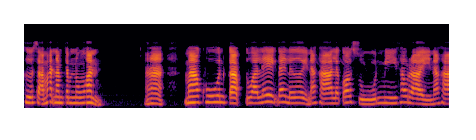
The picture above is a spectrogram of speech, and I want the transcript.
คือสามารถนำจำนวนอ่า มาคูณกับตัวเลขได้เลยนะคะ แล้วก็ศูนย์มีเท่าไหร่นะคะ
